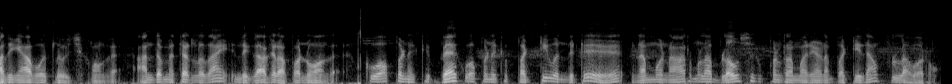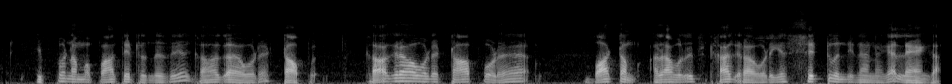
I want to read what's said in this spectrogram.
அது ஞாபகத்தில் வச்சுக்கோங்க. அந்த மெத்தடில் தான் இந்த காக்ரா பண்ணுவாங்க. ஓப்பனுக்கு பேக் ஓப்பனுக்கு பட்டி வந்துட்டு நம்ம நார்மலாக ப்ளவுஸுக்கு பண்ணுற மாதிரியான பட்டி தான் ஃபுல்லாக வரும். இப்போ நம்ம பார்த்துட்டு இருந்தது காகாவோட டாப்பு காக்ராவோட டாப்போட பாட்டம் அதாவது காக்ராவுடைய செட்டு வந்து என்னன்னாக்கா லேங்கா.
